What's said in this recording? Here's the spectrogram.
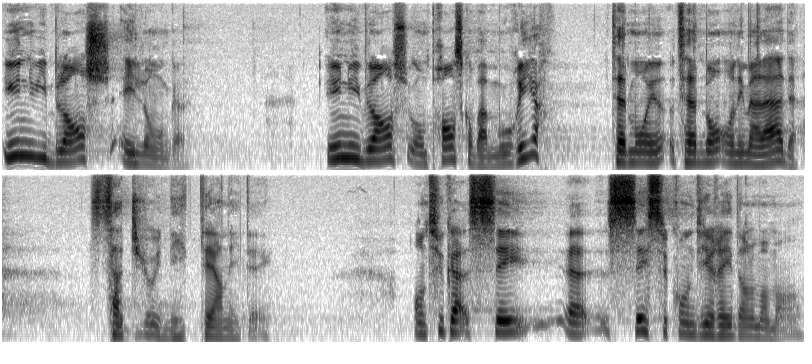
Une nuit blanche est longue. Une nuit blanche où on pense qu'on va mourir, tellement on est malade, ça dure une éternité. En tout cas, c'est ce qu'on dirait dans le moment.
